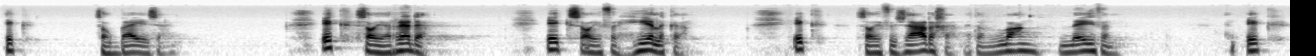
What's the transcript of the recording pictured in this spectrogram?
Ik zal bij je zijn. Ik zal je redden. Ik zal je verheerlijken. Ik zal je verzadigen met een lang leven. En ik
